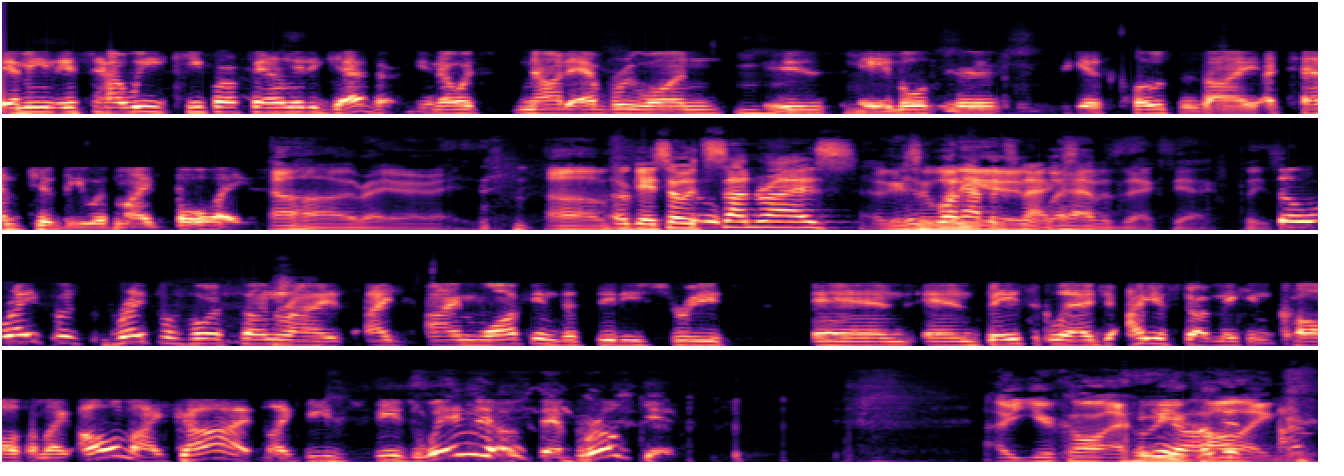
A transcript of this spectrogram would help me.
I mean, it's how we keep our family together. You know, it's not everyone mm-hmm. is mm-hmm. able to be as close as I attempt to be with my boys. Uh-huh, right, right, right. Um, Okay, so it's sunrise. okay, so what, do happens you- next? What happens next? Yeah, please. So right, be- right before sunrise, I I'm walking the city streets, and and basically I, I just start making calls. I'm like, oh my god, like these these windows, they're broken. Uh, you're calling who are You you know, I'm calling? just-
